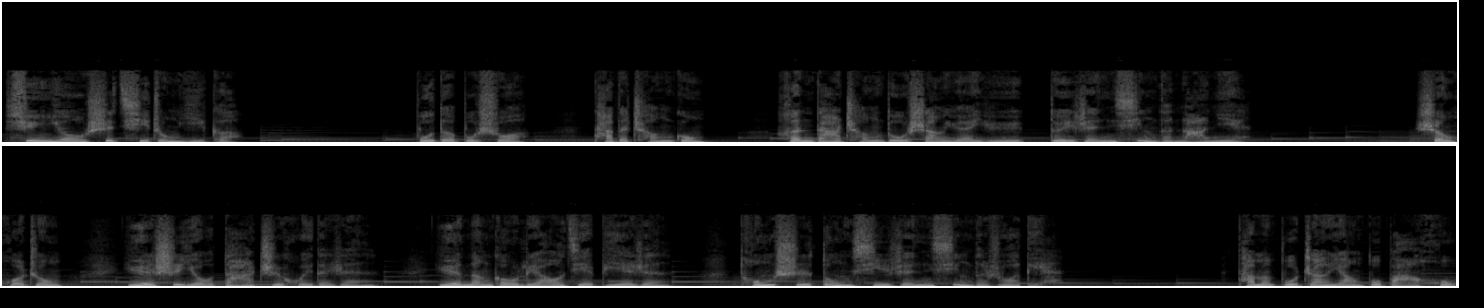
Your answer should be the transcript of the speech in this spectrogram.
荀攸是其中一个。不得不说，他的成功很大程度上源于对人性的拿捏。生活中，越是有大智慧的人，越能够了解别人。同时洞悉人性的弱点，他们不张扬不跋扈，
